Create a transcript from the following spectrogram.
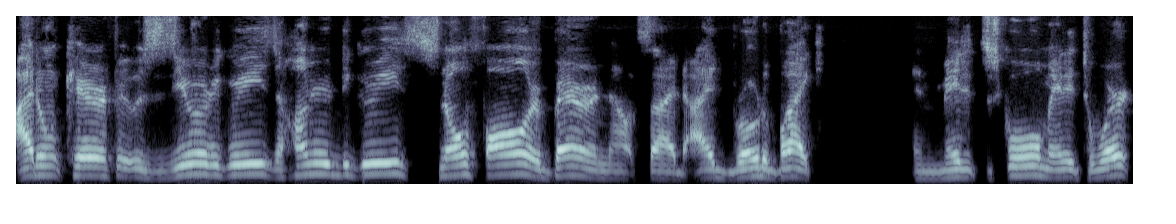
I don't care if it was zero degrees, 100 degrees, snowfall, or barren outside. I rode a bike and made it to school, made it to work.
